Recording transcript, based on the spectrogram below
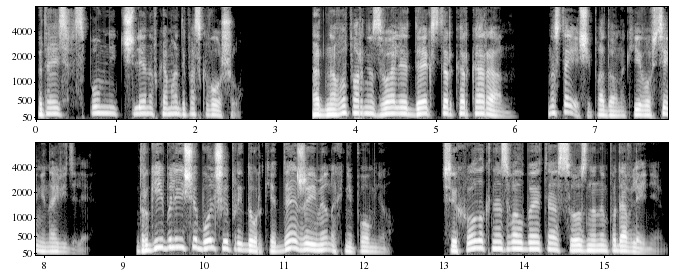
пытаясь вспомнить членов команды по сквошу. Одного парня звали Декстер Каркаран. Настоящий подонок, его все ненавидели. Другие были еще большие придурки, даже имен их не помню. Психолог назвал бы это осознанным подавлением.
